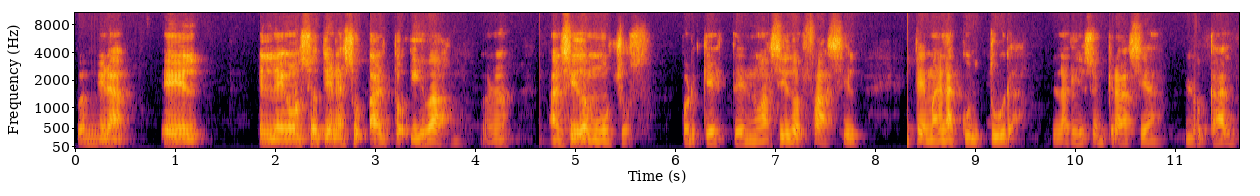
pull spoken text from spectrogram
Pues mira, el, el negocio tiene su alto y bajo, ¿verdad? Han sido muchos, porque este, no ha sido fácil el tema de la cultura, la idiosincrasia local.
